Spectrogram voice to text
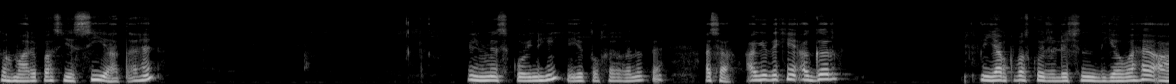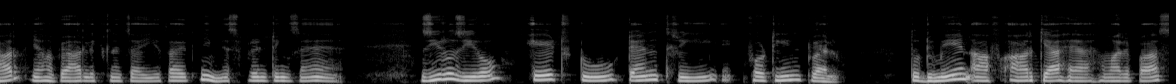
तो हमारे पास ये सी आता है। इनमें से कोई नहीं, ये तो खैर गलत है। अच्छा आगे देखें, अगर ये आपके पास कोई रिलेशन दिया हुआ है आर यहाँ पे आर लिखना चाहिए था, इतनी मिस प्रिंटिंग्स हैं। Zero zero eight two ten three fourteen twelve तो डोमेन ऑफ़ आर क्या है हमारे पास?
